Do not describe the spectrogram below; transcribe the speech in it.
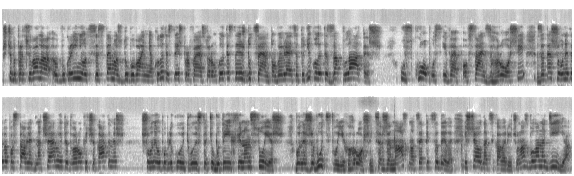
щоб працювала в Україні от система здобування, коли ти стаєш професором, коли ти стаєш доцентом, виявляється тоді, коли ти заплатиш у Scopus і Web of Science гроші за те, що вони тебе поставлять на чергу, і ти два роки чекатимеш, що вони опублікують твою статтю, бо ти їх фінансуєш. Вони живуть з твоїх грошей. Це вже нас на це підсадили. І ще одна цікава річ: у нас була надія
